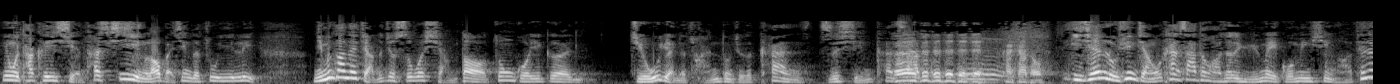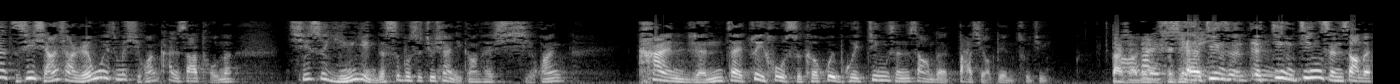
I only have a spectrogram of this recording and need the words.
因为他可以显他吸引老百姓的注意力。你们刚才讲的就使我想到中国一个。久远的传统就是看执行，看杀头。对对对对对，看杀头。以前鲁迅讲过，看杀头好像是愚昧国民性哈。现在仔细想想，人为什么喜欢看杀头呢？其实隐隐的，是不是就像你刚才喜欢看人在最后时刻会不会精神上的大小便出镜？大小便失禁？呃，精神呃精精神上的。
